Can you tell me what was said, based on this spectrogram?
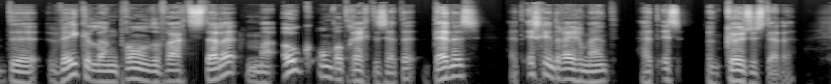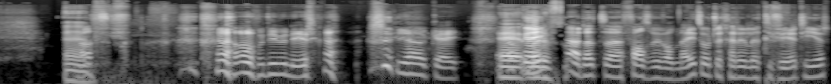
de wekenlang brandende vraag te stellen, maar ook om wat recht te zetten. Dennis, het is geen dreigement, het is een keuze stellen. Eh, Wat? op die manier. ja, oké. eh, de v- nou dat eh, valt weer wat mee. Het wordt er gerelativeerd hier.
